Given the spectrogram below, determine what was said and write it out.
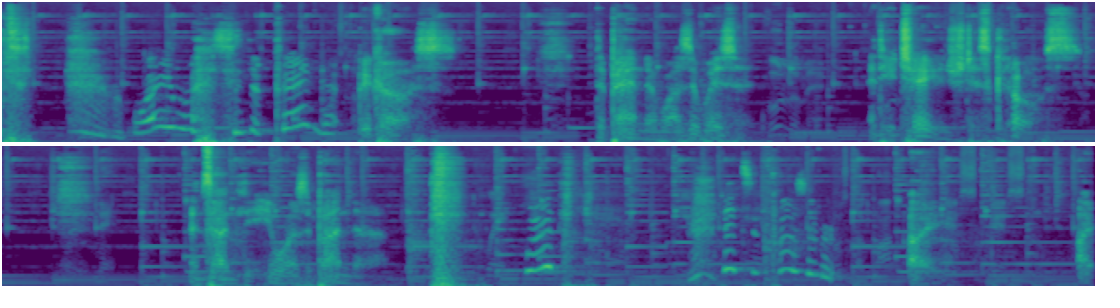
why was it a panda? Because the panda was a wizard, and he changed his clothes. And suddenly he was a panda. What? That's impossible. I I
